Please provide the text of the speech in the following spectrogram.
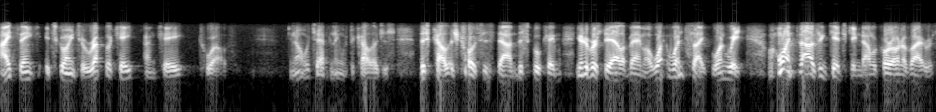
I think it's going to replicate on K 12. You know what's happening with the colleges? This college closes down. This school came, University of Alabama, one, one site, one week, 1,000 kids came down with coronavirus.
